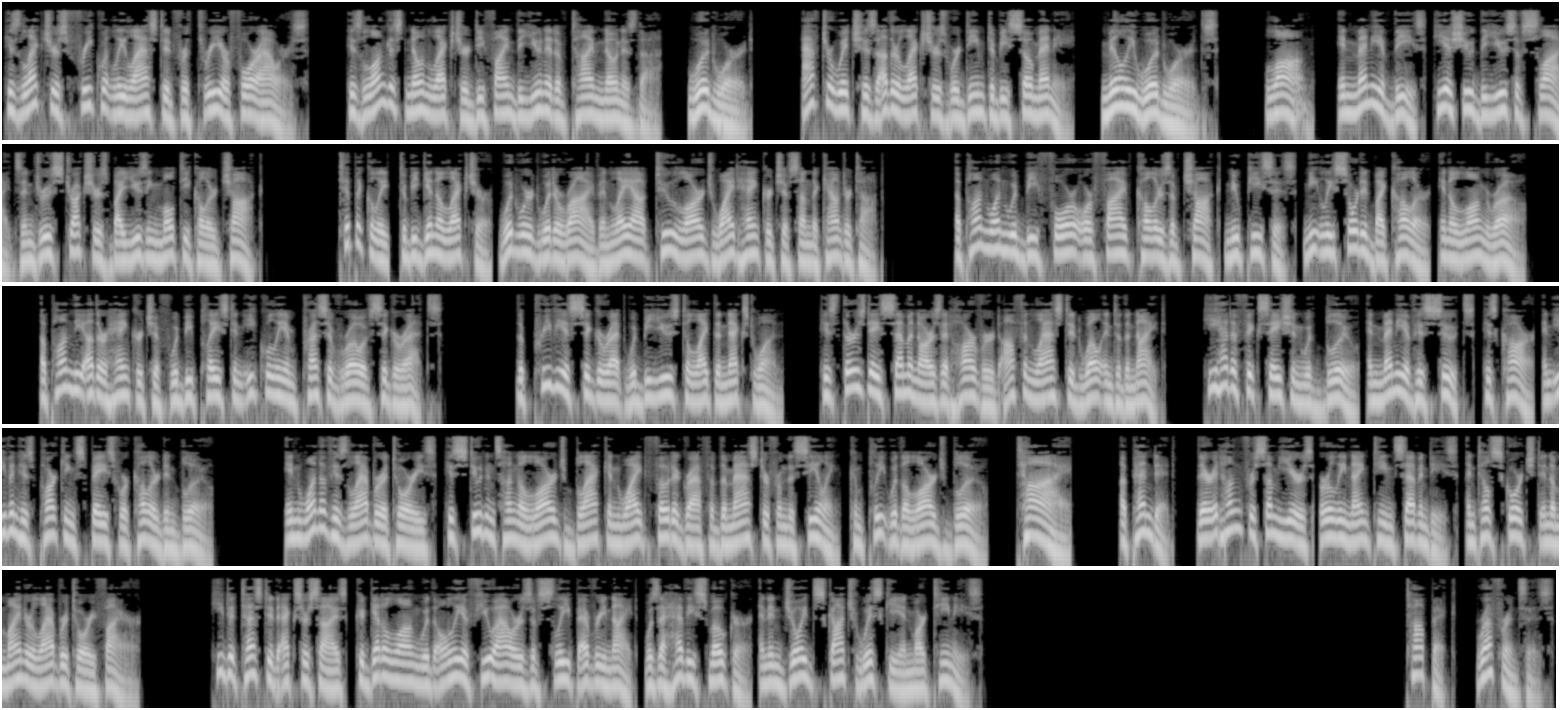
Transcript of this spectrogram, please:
His lectures frequently lasted for three or four hours. His longest known lecture defined the unit of time known as the Woodward, after which his other lectures were deemed to be so many milli Woodwards long. In many of these, he eschewed the use of slides and drew structures by using multicolored chalk. Typically, to begin a lecture, Woodward would arrive and lay out two large white handkerchiefs on the countertop. Upon one would be four or five colors of chalk new pieces, neatly sorted by color, in a long row. Upon the other handkerchief would be placed an equally impressive row of cigarettes. The previous cigarette would be used to light the next one. His Thursday seminars at Harvard often lasted well into the night. He had a fixation with blue, and many of his suits, his car, and even his parking space were colored in blue. In one of his laboratories, his students hung a large black and white photograph of the master from the ceiling, complete with a large blue tie appended. There it hung for some years early 1970s, until scorched in a minor laboratory fire. He detested exercise, could get along with only a few hours of sleep every night, was a heavy smoker, and enjoyed Scotch whiskey and martinis. References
